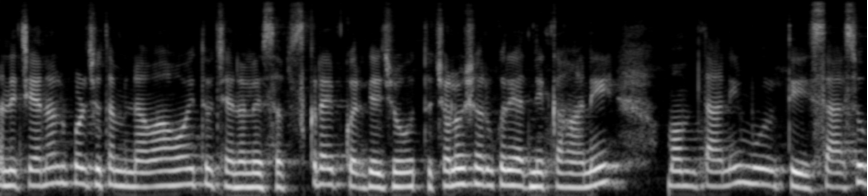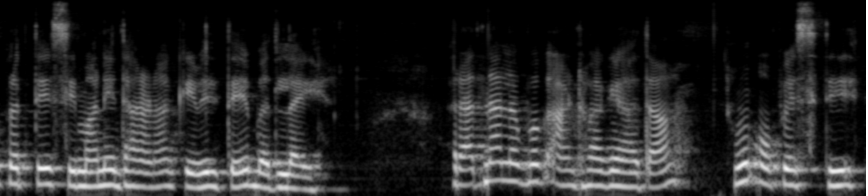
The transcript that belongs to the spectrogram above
અને ચેનલ પર જો તમે નવા હોય તો ચેનલને સબસ્ક્રાઈબ કરી દેજો. તો ચલો શરૂ કરીએ આજની કહાની. મમતાની મૂર્તિ, સાસુ પ્રત્યે સીમાની ધારણા કેવી રીતે બદલાઈ? રાતના લગભગ આઠ વાગ્યા હતા. હું ઓફિસથી,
